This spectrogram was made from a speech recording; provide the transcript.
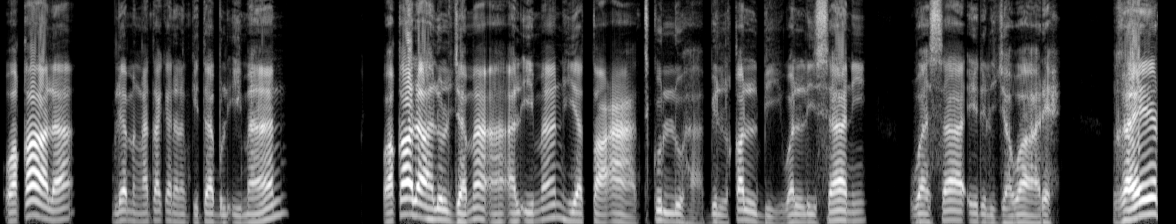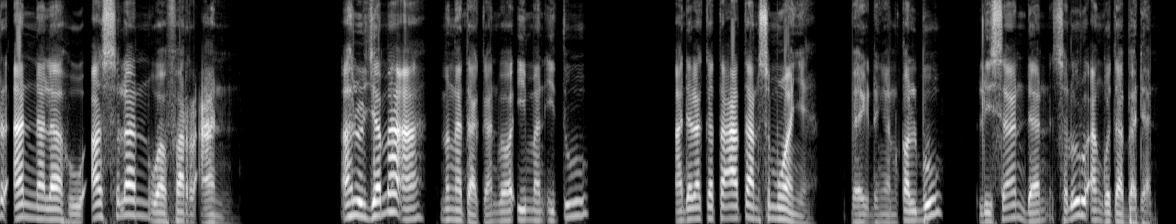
Wa qala beliau mengatakan dalam Kitabul Iman Wa qala ahlul jamaah al-iman hiya ta'at kulluha bil qalbi wal lisani wa sairil jawarih ghair anna lahu aslan wa far'an. Ahlul jamaah mengatakan bahwa iman itu adalah ketaatan semuanya. Baik dengan kalbu, lisan, dan seluruh anggota badan.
